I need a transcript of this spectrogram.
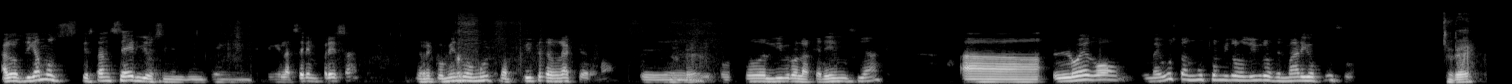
a los digamos que están serios en, el hacer empresa, le recomiendo mucho a Peter Drucker, ¿no? Eh, todo el libro La Gerencia. Ah, luego, me gustan mucho los libros de Mario Puzo. Okay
